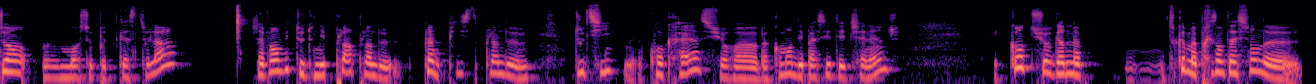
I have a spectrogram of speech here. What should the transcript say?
dans euh, moi ce podcast-là, j'avais envie de te donner plein, plein de, plein de pistes, plein de d'outils euh, concrets sur euh, bah, comment dépasser tes challenges. Et quand tu regardes ma, en tout cas ma présentation de,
